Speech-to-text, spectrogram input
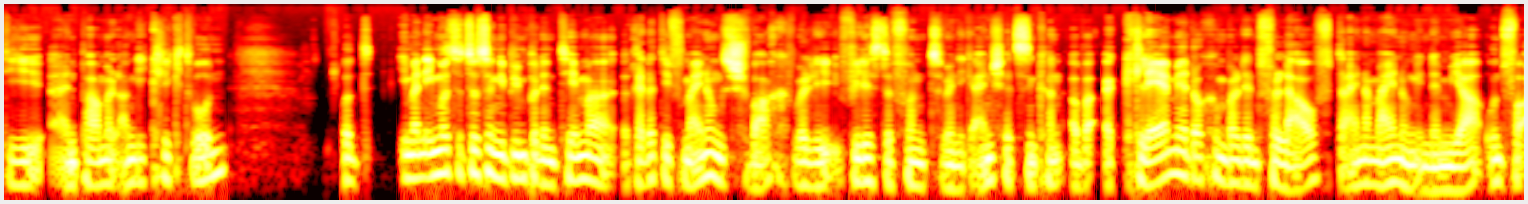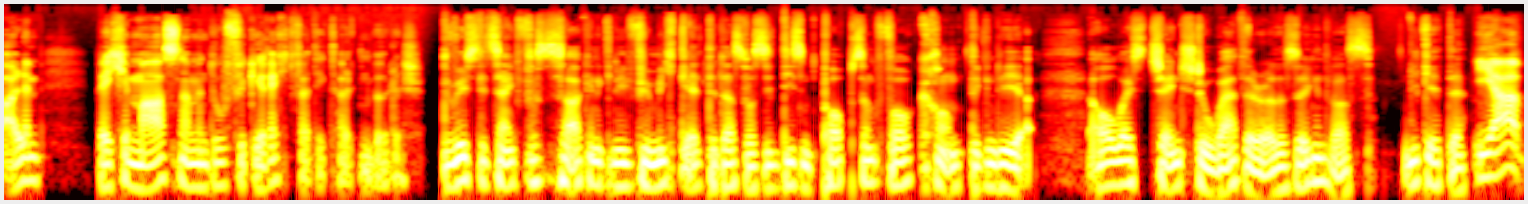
die ein paar Mal angeklickt wurden. Und ich meine, ich muss dazu sagen, ich bin bei dem Thema relativ meinungsschwach, weil ich vieles davon zu wenig einschätzen kann. Aber erklär mir doch einmal den Verlauf deiner Meinung in dem Jahr und vor allem, welche Maßnahmen du für gerechtfertigt halten würdest. Du willst jetzt eigentlich sagen, irgendwie für mich gelte das, was in diesem Popsong vorkommt, irgendwie always change the weather oder so irgendwas. Wie geht der? Ja,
